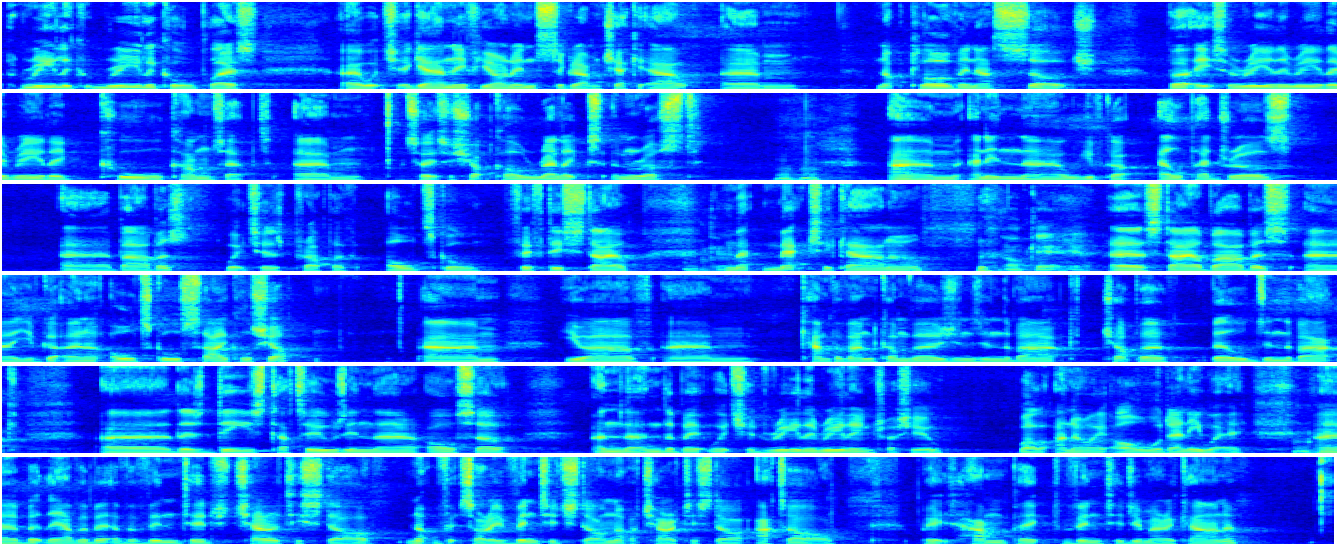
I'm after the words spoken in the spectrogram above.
a really, really cool place, uh, which again, if you're on Instagram, check it out. Um, not clothing as such, but it's a really, really, really cool concept. Um, so it's a shop called Relics and Rust. Mm-hmm. Um, and in there, you've got El Pedro's uh, Barbers, which is proper old school 50s style, Okay. Me- Mexicano Okay. Yeah. uh, style barbers. Uh, you've got an old school cycle shop. Um, you have um, camper van conversions in the back, chopper builds in the back. Uh, there's D's tattoos in there also. And then the bit which would really, really interest you Well, I know it all would anyway, uh, but they have a bit of a vintage charity store. Not sorry, vintage store, not a charity store at all. But it's hand-picked vintage Americana.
